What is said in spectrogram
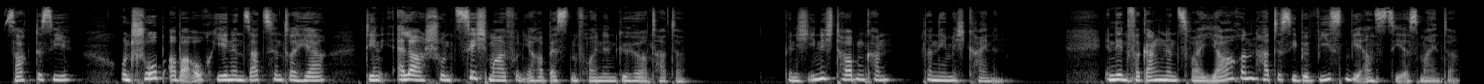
sagte sie und schob aber auch jenen Satz hinterher, den Ella schon zigmal von ihrer besten Freundin gehört hatte. Wenn ich ihn nicht haben kann, dann nehme ich keinen. In den vergangenen zwei Jahren hatte sie bewiesen, wie ernst sie es meinte.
